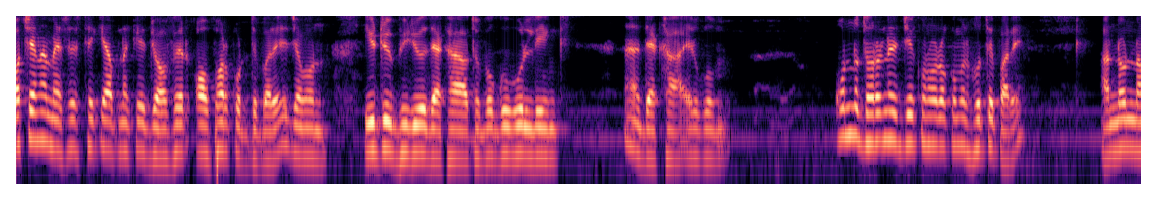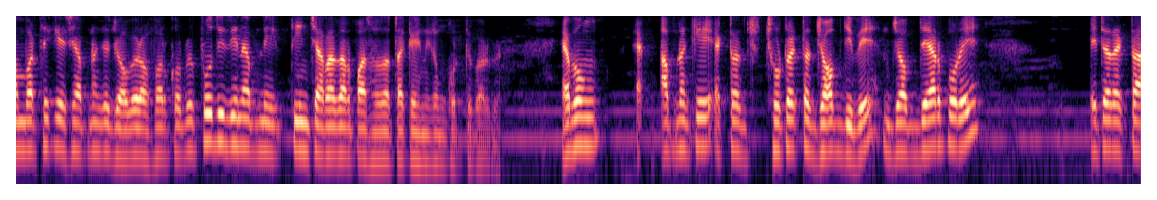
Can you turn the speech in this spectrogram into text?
অচেনা মেসেজ থেকে আপনাকে জবের অফার করতে পারে, যেমন ইউটিউব ভিডিও দেখা অথবা গুগল লিঙ্ক দেখা, এরকম অন্য ধরনের যে কোনো রকমের হতে পারে। আননোন নাম্বার থেকে এসে আপনাকে জবের অফার করবে। প্রতিদিন আপনি তিন, চার হাজার, পাঁচ হাজার টাকা ইনকাম করতে পারবেন এবং আপনাকে একটা ছোট একটা জব দিবে। জব দেওয়ার পরে এটার একটা,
